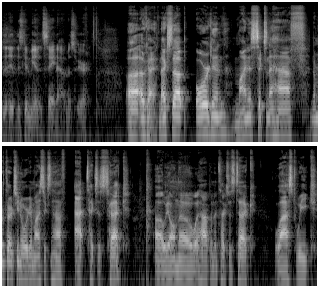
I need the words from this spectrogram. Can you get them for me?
It's gonna be an insane atmosphere. Uh, okay, next up, Oregon minus six and a half. Number 13, Oregon minus six and a half at Texas Tech. Uh, we all know what happened to Texas Tech last week.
